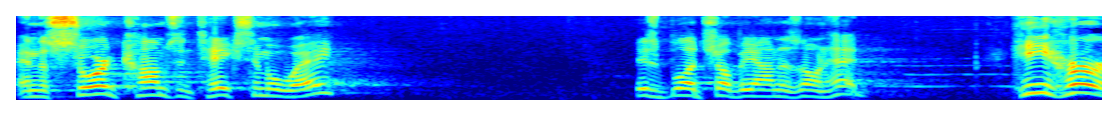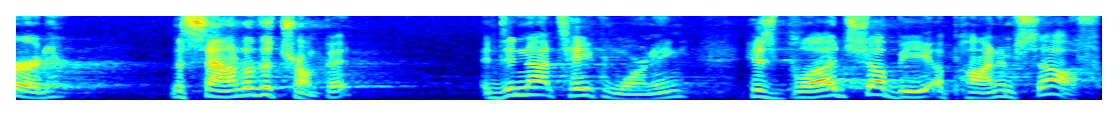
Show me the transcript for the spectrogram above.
and the sword comes and takes him away, his blood shall be on his own head. He heard the sound of the trumpet and did not take warning. His blood shall be upon himself.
